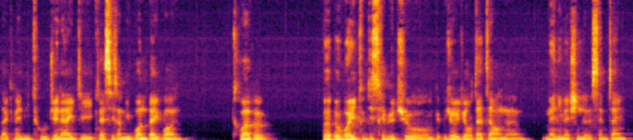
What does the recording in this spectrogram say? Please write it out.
like maybe to generate the classes only one by one, to have a a, a way to distribute your your, your data on uh, many machines at the same time.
